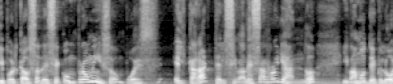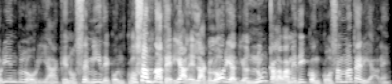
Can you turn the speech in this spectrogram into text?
Y por causa de ese compromiso, pues el carácter se va desarrollando y vamos de gloria en gloria, que no se mide con cosas materiales. La gloria Dios nunca la va a medir con cosas materiales,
